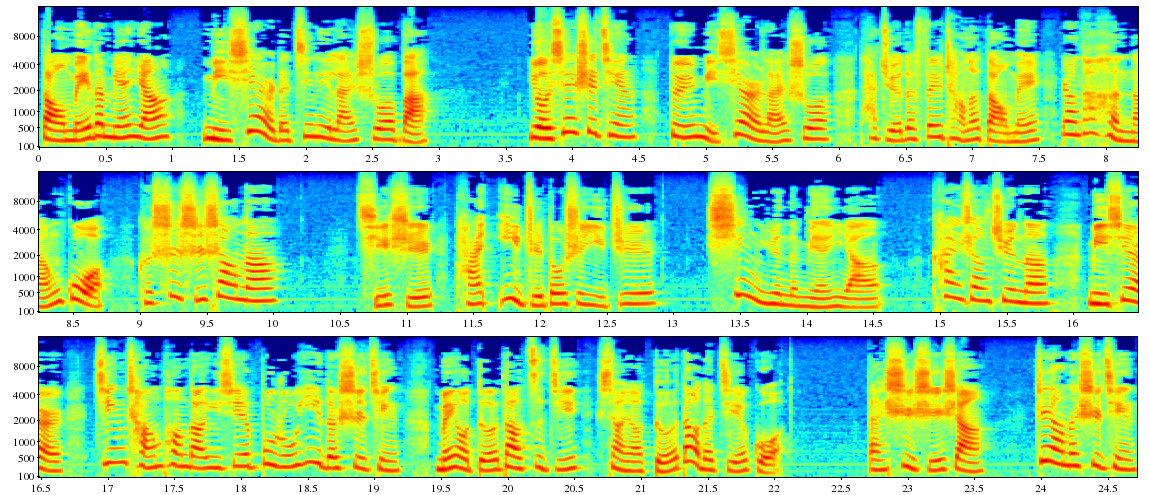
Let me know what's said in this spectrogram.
倒霉的绵羊米歇尔的经历来说吧，有些事情对于米歇尔来说，他觉得非常的倒霉，让他很难过。可事实上呢，其实他一直都是一只。幸运的绵羊，看上去呢，米歇尔经常碰到一些不如意的事情，没有得到自己想要得到的结果，但事实上，这样的事情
